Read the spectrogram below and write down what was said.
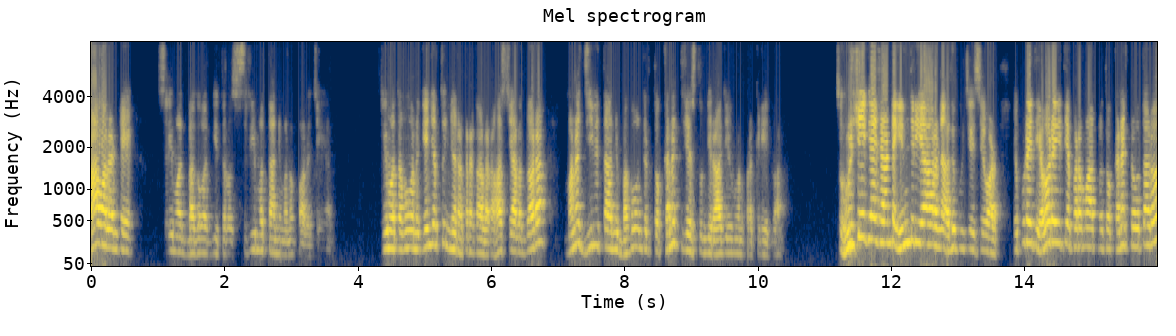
రావాలంటే శ్రీమద్ భగవద్గీతలో శ్రీమతాన్ని మనం ఫాలో చేయాలి. శ్రీమతము మనకి ఏం చెప్తుంది? రకరకాల రహస్యాల ద్వారా మన జీవితాన్ని భగవంతుడితో కనెక్ట్ చేస్తుంది రాజయోగం ప్రక్రియ ద్వారా. సో హృషికేశ అంటే ఇంద్రియాలను అదుపు చేసేవాడు. ఎప్పుడైతే ఎవరైతే పరమాత్మతో కనెక్ట్ అవుతారో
